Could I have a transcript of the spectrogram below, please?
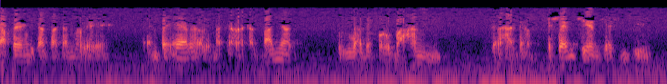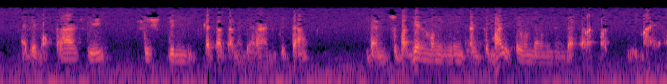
apa yang dikatakan oleh MPR, oleh masyarakat banyak, perlu ada perubahan terhadap esensi esensi demokrasi, sistem ketatanegaraan kita, dan sebagian menginginkan kembali ke Undang-Undang Dasar 45 yang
